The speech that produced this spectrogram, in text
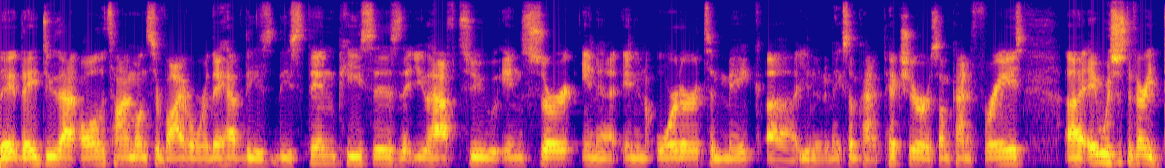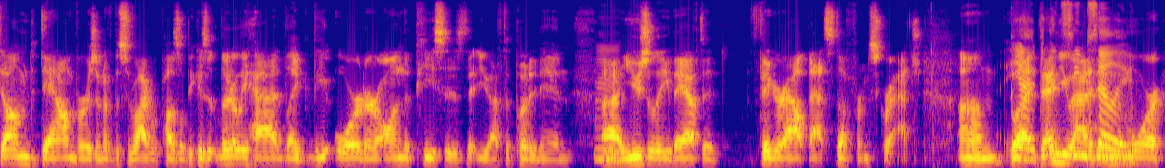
They, they do that all the time on Survivor, where they have these these thin pieces that you have to insert in a in an order to make uh, you know to make some kind of picture or some kind of phrase. Uh, it was just a very dumbed down version of the Survivor puzzle because it literally had like the order on the pieces that you have to put it in. Uh, mm. Uh, usually they have to figure out that stuff from scratch. Um, but yeah, it, then it you added silly. in the more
